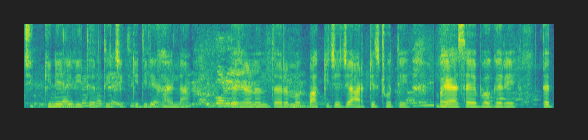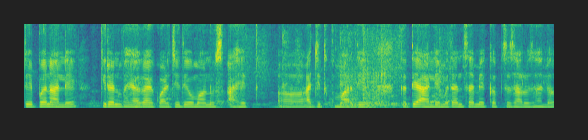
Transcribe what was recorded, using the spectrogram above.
चिक्की नेलेली तर ती चिक्की दिली खायला. त्याच्यानंतर मग बाकीचे जे आर्टिस्ट होते भैयासाहेब वगैरे तर ते पण आले. किरण भैया गायकवाड जे देवमाणूस आहेत. अजित कुमार देव. तर ते आले मग त्यांचा मेकअपचं चालू झालं.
